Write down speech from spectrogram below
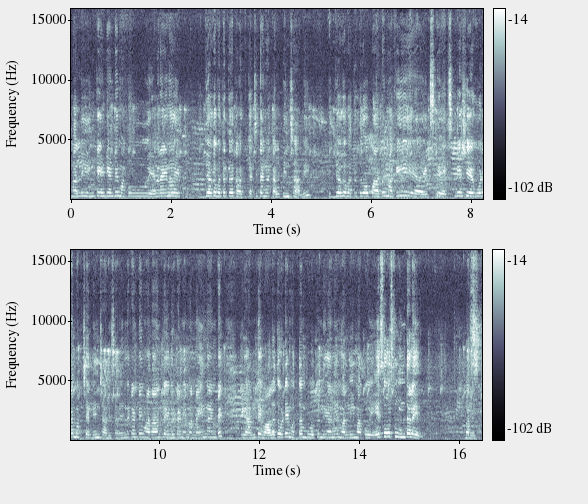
మళ్ళీ ఇంకేంటి అంటే మాకు ఎవరైనా ఉద్యోగ భద్రత క- ఖచ్చితంగా కల్పించాలి. ఉద్యోగ భద్రతతో పాటు మాకు ఎక్స్ప్రె ఎక్స్ప్రెషియా కూడా మాకు చెల్లించాలి సార్. ఎందుకంటే మా దాంట్లో ఎవరికైనా ఏమన్నా అయిందంటే ఇక అంతే వాళ్ళతోటే మొత్తం పోతుంది కానీ మళ్ళీ మాకు ఏ సోర్స్ ఉండలేదు. ఫస్ట్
